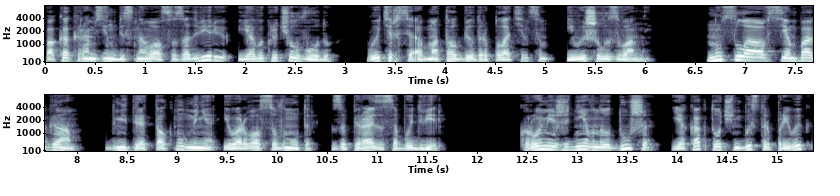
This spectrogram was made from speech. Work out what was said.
Пока Крамзин бесновался за дверью, я выключил воду, вытерся, обмотал бедра полотенцем и вышел из ванной. Ну слава всем богам! Дмитрий оттолкнул меня и ворвался внутрь, запирая за собой дверь. Кроме ежедневного душа, я как-то очень быстро привык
